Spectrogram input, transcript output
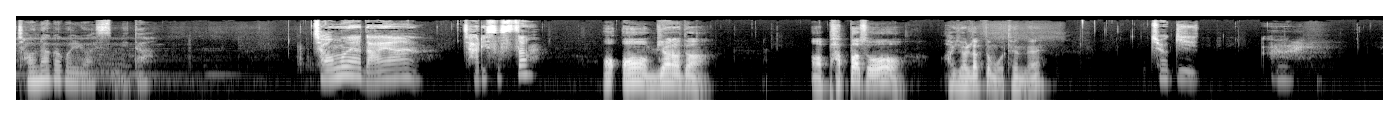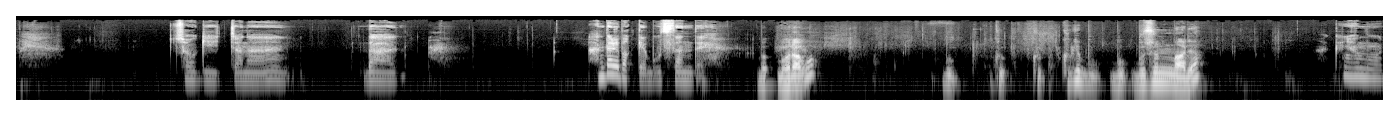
전화가 걸려왔습니다. 정우야 나야 잘 있었어? 어, 어, 미안하다. 아, 바빠서 아, 연락도 못했네. 저기 음, 저기 있잖아. 나 한 달밖에 못 산대. 뭐, 뭐라고? 뭐, 그, 그, 그게 무, 무, 무슨 말이야? 그냥 뭐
